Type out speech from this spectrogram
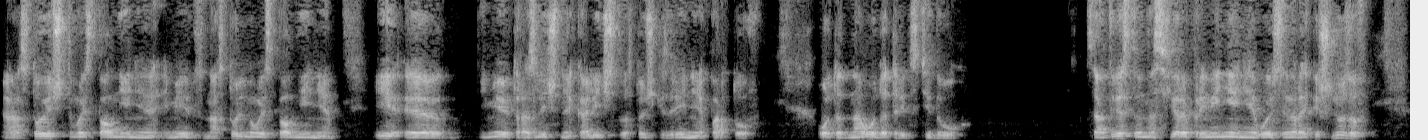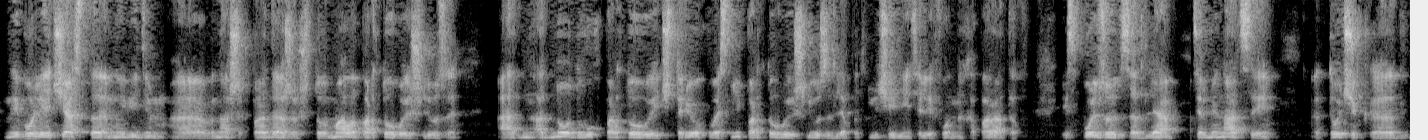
а, стоечного исполнения, имеются настольного исполнения и э, имеют различное количество с точки зрения портов, от 1 до 32. Соответственно, сфера применения Voice over IP шлюзов наиболее часто мы видим э, в наших продажах, что малопортовые шлюзы, одно-, двухпортовые, четырех-, восьмипортовые шлюзы для подключения телефонных аппаратов используются для терминации точек э,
